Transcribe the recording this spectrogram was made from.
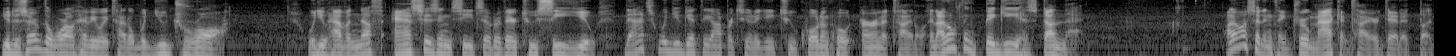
You deserve the World Heavyweight title when you draw. When you have enough asses in seats that are there to see you. That's when you get the opportunity to quote unquote earn a title. And I don't think Big E has done that. I also didn't think Drew McIntyre did it, but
